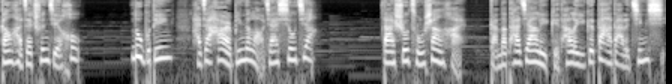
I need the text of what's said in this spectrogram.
刚好在春节后，陆布丁还在哈尔滨的老家休假。大叔从上海赶到他家里，给他了一个大大的惊喜。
